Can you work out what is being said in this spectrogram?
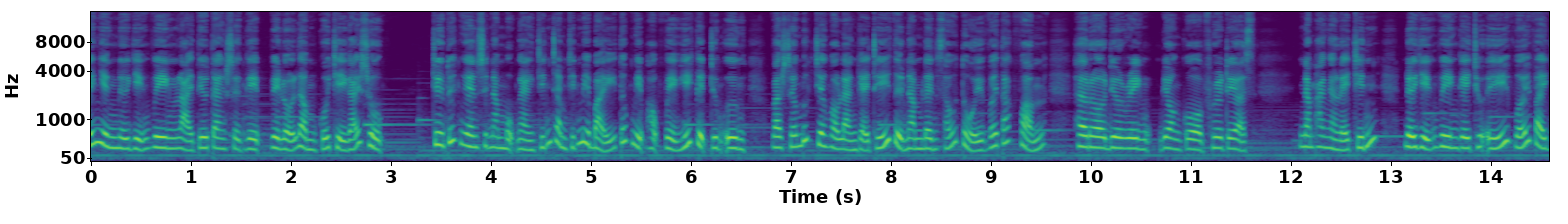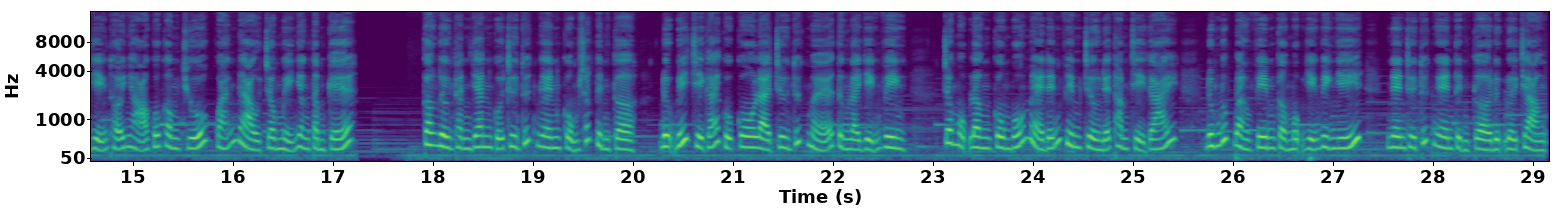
Thế nhưng nữ diễn viên lại tiêu tan sự nghiệp vì lỗi lầm của chị gái ruột. Trương Tuyết Nghênh sinh năm 1997, tốt nghiệp Học viện Hí kịch Trung ương và sớm bước chân vào làng giải trí từ năm lên 6 tuổi với tác phẩm Hero During Younger Periods. Năm 2009, nữ diễn viên gây chú ý với vai diễn thổi nhỏ của công chúa Quán Đào trong Mỹ Nhân Tâm Kế. Con đường thành danh của Trương Tuyết Nghênh cũng rất tình cờ. Được biết chị gái của cô là Trương Tuyết Mễ từng là diễn viên. Trong một lần cùng bố mẹ đến phim trường để thăm chị gái, đúng lúc đoàn phim cần một diễn viên nhí nên Trương Tuyết Nghênh tình cờ được lựa chọn.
